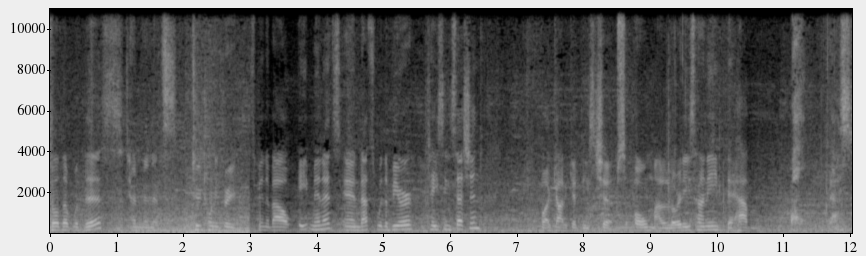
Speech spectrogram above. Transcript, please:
filled up with this, 10 minutes, 223. It's been about eight minutes and that's with a beer tasting session. But I gotta get these chips. Oh my lordies, honey. They have them. Oh, yes.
